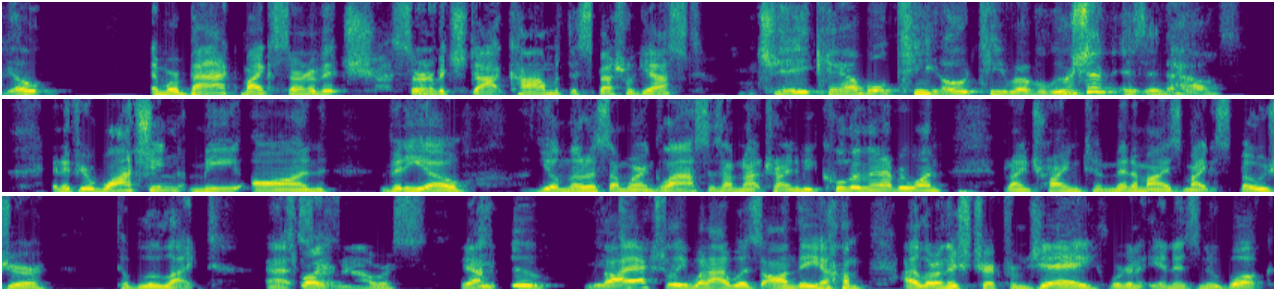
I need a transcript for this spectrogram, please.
Yo. And we're back. Mike Cernovich, cernovich.com with the special guest. Jay Campbell, TOT Revolution, is in the house. And if you're watching me on video, you'll notice I'm wearing glasses. I'm not trying to be cooler than everyone, but I'm trying to minimize my exposure to blue light at right. certain hours. Yeah. Me too. Me so too. I actually, when I was on the, um, I learned this trick from Jay. We're gonna in his new book,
